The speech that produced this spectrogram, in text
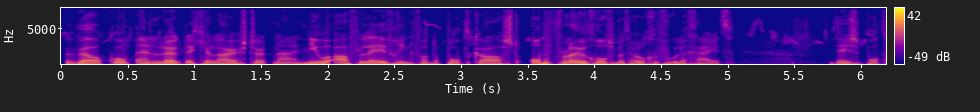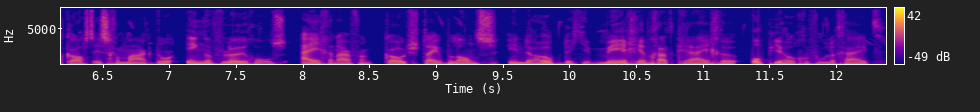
welkom en leuk dat je luistert naar een nieuwe aflevering van de podcast Op Vleugels met Hooggevoeligheid. Deze podcast is gemaakt door Inge Vleugels, eigenaar van Coach Tijk Balans, in de hoop dat je meer grip gaat krijgen op je hooggevoeligheid.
